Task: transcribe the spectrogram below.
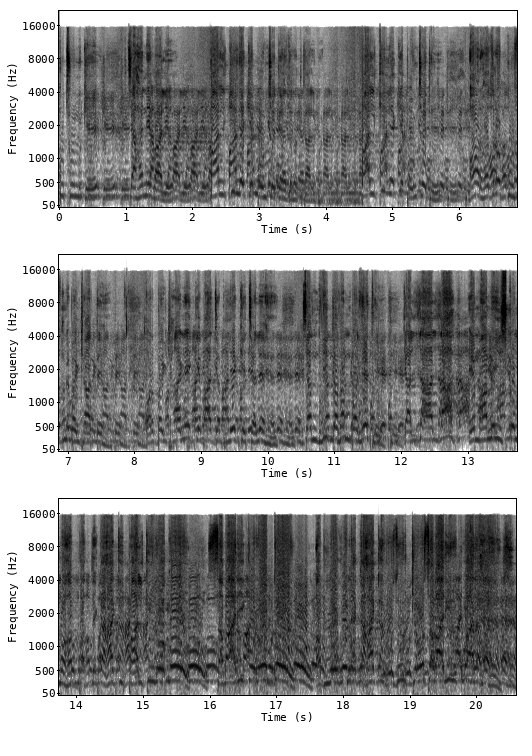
कुछ उनके चाहने वाले पालकी लेके पहुँचे थे हज़रत काल पालकी लेके पहुँचे थे और हज़रत को उसमें बैठाते हैं। और बैठाने के बाद जब लेके चले हैं, चंद ही कदम बढ़े थे अल्लाह अल्लाह, इमाम इसको मोहब्बत ने कहा कि पालकी रोको, सवारी को रोक दो। अब लोगों ने कहा कि हुजूर क्यों सवारी रुकवा रहे हैं?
